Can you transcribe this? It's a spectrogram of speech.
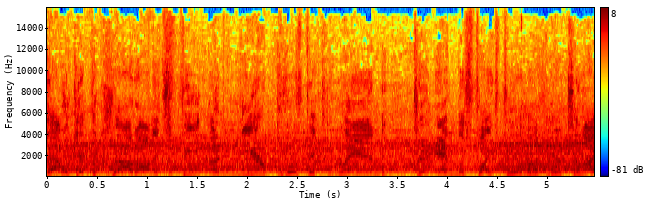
That'll get the crowd on its feet. A near perfect land to end the fight for her here tonight.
